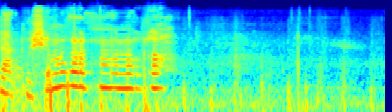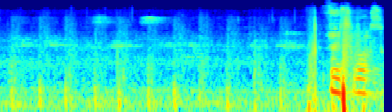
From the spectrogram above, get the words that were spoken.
Dakika bir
